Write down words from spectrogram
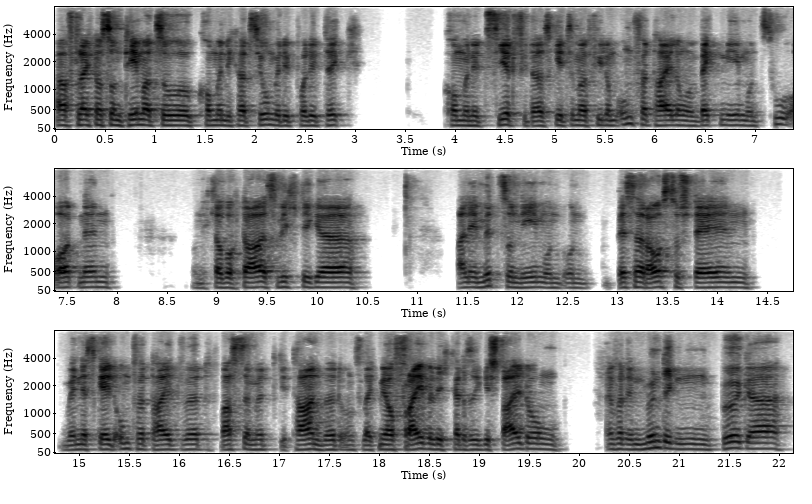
Ja, vielleicht noch so ein Thema zur Kommunikation mit der Politik. Kommuniziert, das geht es immer viel um Umverteilung und Wegnehmen und Zuordnen. Und ich glaube, auch da ist wichtiger, alle mitzunehmen und, und besser herauszustellen, wenn das Geld umverteilt wird, was damit getan wird und vielleicht mehr auf Freiwilligkeit, also die Gestaltung einfach den mündigen Bürger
